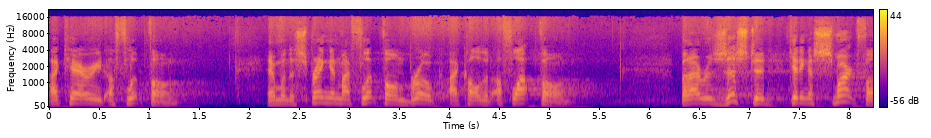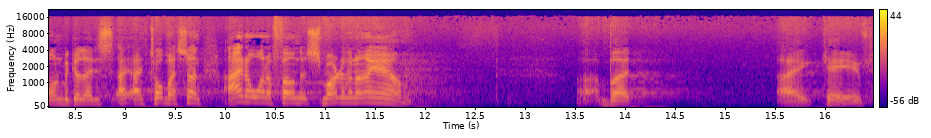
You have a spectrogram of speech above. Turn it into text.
I carried a flip phone. And when the spring in my flip phone broke, I called it a flop phone. But I resisted getting a smartphone because I, just, I, I told my son, I don't want a phone that's smarter than I am. Uh, but I caved,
